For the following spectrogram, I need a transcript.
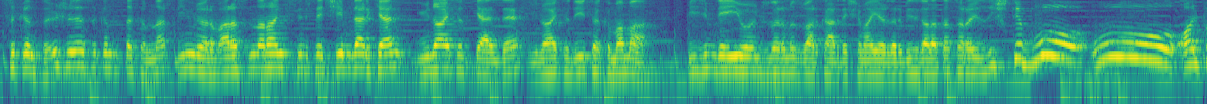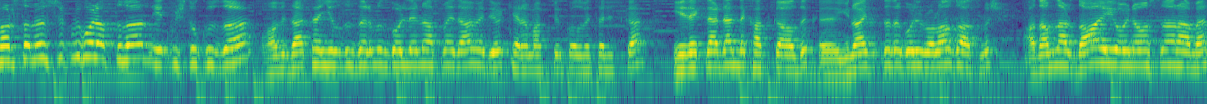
Sıkıntı. Üçü de sıkıntı takımlar. Bilmiyorum arasından hangisini seçeyim derken United geldi. United iyi takım ama bizim de iyi oyuncularımız var kardeşim. Hayırdır biz Galatasaray'ız. İşte bu. Oo, Alparslan Öztürk mü gol attı lan 79'da? Abi zaten yıldızlarımız gollerini atmaya devam ediyor. Kerem Aktürkoğlu ve Taliska. Yedeklerden de katkı aldık. Ee, United'da da golü Ronaldo atmış. Adamlar daha iyi oynamasına rağmen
